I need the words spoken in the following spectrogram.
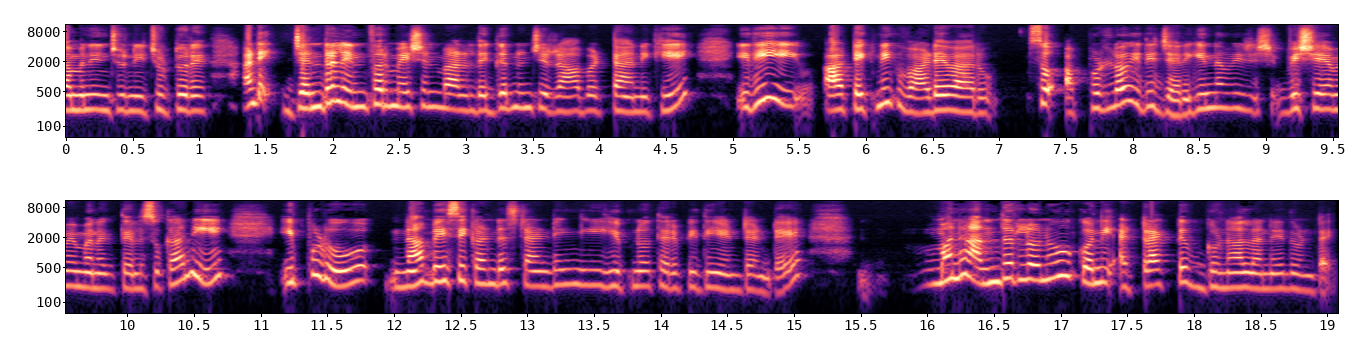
గమనించు నీ చుట్టూరే. అంటే జనరల్ ఇన్ఫర్మేషన్ వాళ్ళ దగ్గర నుంచి రాబట్టడానికి ఇది ఆ టెక్నిక్ వాడేవారు సో అప్పట్లో ఇది జరిగిన విష- విషయమే మనకు తెలుసు కానీ ఇప్పుడు నా బేసిక్ అండర్స్టాండింగ్ ఈ హిప్నోథెరపీది ఏంటంటే మన అందరిలోనూ కొన్ని అట్రాక్టివ్ గుణాలు అనేది ఉంటాయి.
